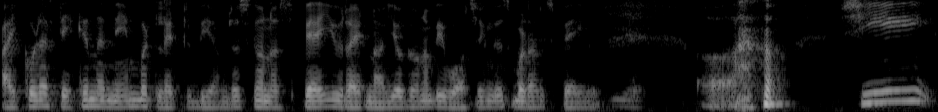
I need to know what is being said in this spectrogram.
I could have taken the name, but let it be. I'm just gonna spare you right now. You're gonna be watching this, but I'll spare you. Uh, she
